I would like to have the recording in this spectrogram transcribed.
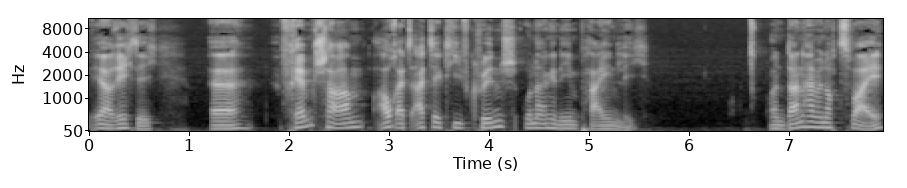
ja, richtig. Äh, Fremdscham, auch als Adjektiv cringe, unangenehm, peinlich. Und dann haben wir noch zwei.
